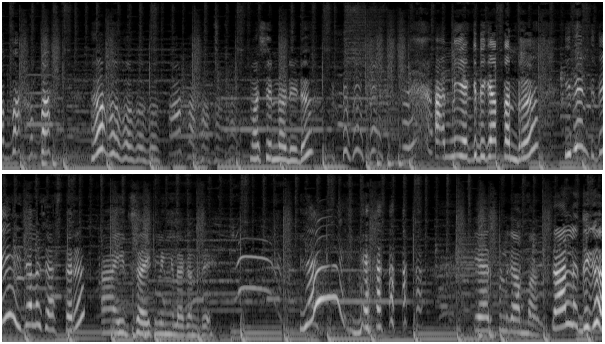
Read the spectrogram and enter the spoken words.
అబ్బా అబ్బా. మా చిన్నోడు అన్ని ఎక్కి దిగేస్తాండ్రు. ఇదేంటిది? ఇది ఎలా చేస్తారు? ఆ, ఇది సైక్లింగ్ లాగంది. కేర్ఫుల్గా అమ్మా. చాలు దిగు.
